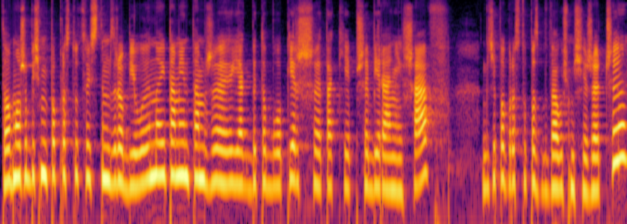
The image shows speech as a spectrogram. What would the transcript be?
to może byśmy po prostu coś z tym zrobiły. No i pamiętam, że jakby to było pierwsze takie przebieranie szaf, gdzie po prostu pozbywałyśmy się rzeczy.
